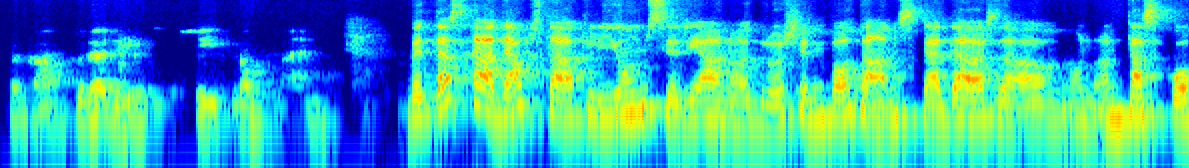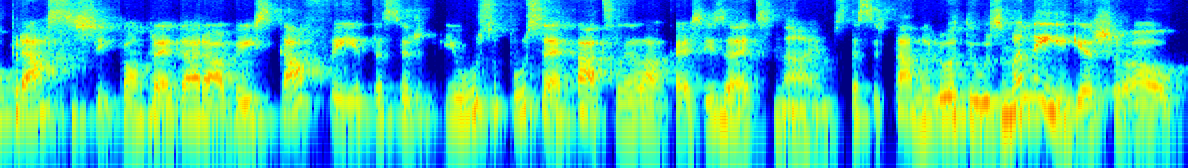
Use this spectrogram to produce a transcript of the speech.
Tur arī ir šī problēma. Bet tas, kādi apstākļi jums ir jānodrošina botāniskā dārzā, un, un, un tas, ko prasa šī konkrēta arābijas kafija, tas ir jūsu pusē kāds lielākais izaicinājums. Tas ir tā nu, ļoti uzmanīgi ar šo augu.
